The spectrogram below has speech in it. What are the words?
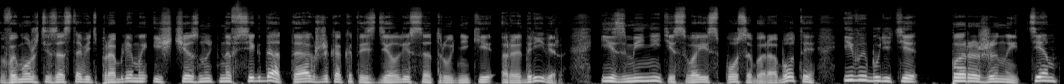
Вы можете заставить проблемы исчезнуть навсегда, так же, как это сделали сотрудники Red River. Измените свои способы работы, и вы будете поражены тем,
